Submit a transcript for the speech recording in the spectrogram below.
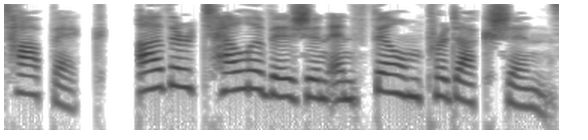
Topic. Other television and film productions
